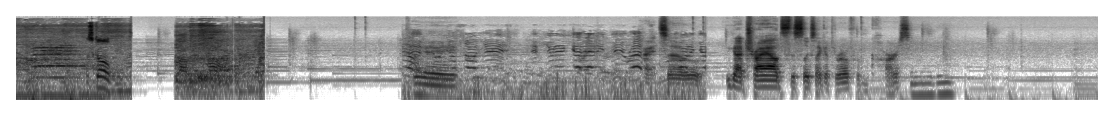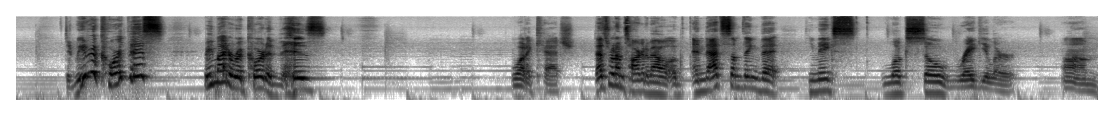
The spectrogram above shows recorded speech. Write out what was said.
Let's go. Okay. So we got tryouts. This looks like a throw from Carson, maybe. Did we record this? We might have recorded this. What a catch. That's what I'm talking about. And that's something that he makes look so regular um,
